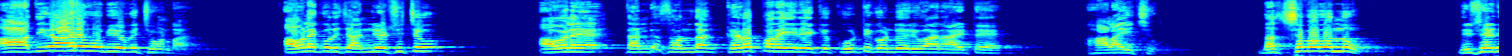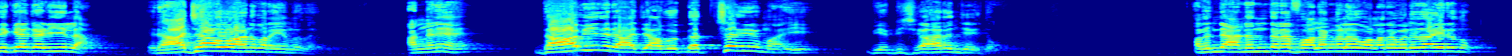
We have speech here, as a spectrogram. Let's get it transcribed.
ആ അധികാരം ഉപയോഗിച്ചുകൊണ്ട് അവളെക്കുറിച്ച് അന്വേഷിച്ചു. അവളെ തന്റെ സ്വന്തം കിടപ്പറയിലേക്ക് കൂട്ടിക്കൊണ്ടുവരുവാനായിട്ട് ആളയച്ചു. ദർശഭ വന്നു. നിഷേധിക്കാൻ കഴിയില്ല. രാജാവാണ് പറയുന്നത്. അങ്ങനെ ദാവീദ് രാജാവ് ബത്സവയുമായി വ്യഭിചാരം ചെയ്തു. അതിന്റെ അനന്തര ഫലങ്ങൾ വളരെ വലുതായിരുന്നു.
